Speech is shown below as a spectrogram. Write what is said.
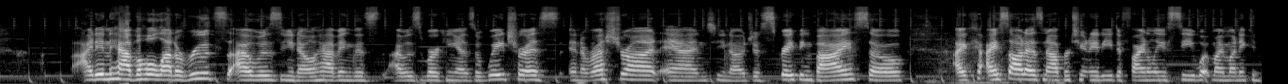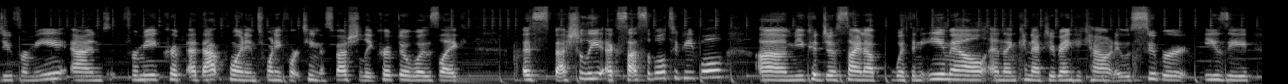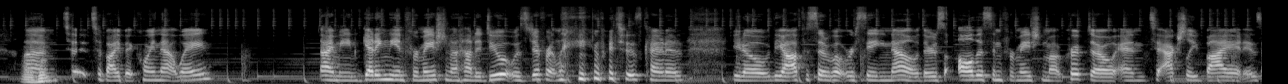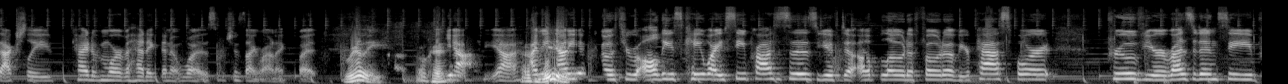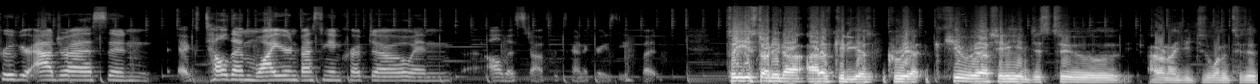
I didn't have a whole lot of roots. I was, you know, having this, I was working as a waitress in a restaurant and, you know, just scraping by. So I, I saw it as an opportunity to finally see what my money could do for me. And for me, crypt at that point in 2014, especially, crypto was like, especially accessible to people. Um, you could just sign up with an email and then connect your bank account. It was super easy um, to, to buy Bitcoin that way. I mean, getting the information on how to do it was differently, which is kind of, you know, the opposite of what we're seeing now. There's all this information about crypto, and to actually buy it is actually kind of more of a headache than it was, which is ironic. But Really? Okay. yeah, yeah. That's I mean, now you have to go through all these KYC processes. You have to upload a photo of your passport, prove your residency, prove your address, and uh, tell them why you're investing in crypto and all this stuff. It's kind of crazy, but So you started uh, out of curios- curiosity and just to I don't know, you just wanted to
